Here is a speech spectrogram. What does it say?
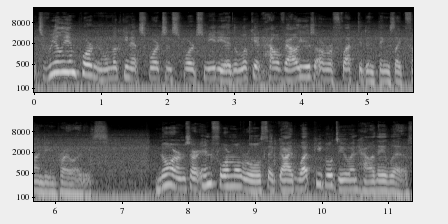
It's really important when looking at sports and sports media to look at how values are reflected in things like funding priorities. Norms are informal rules that guide what people do and how they live.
